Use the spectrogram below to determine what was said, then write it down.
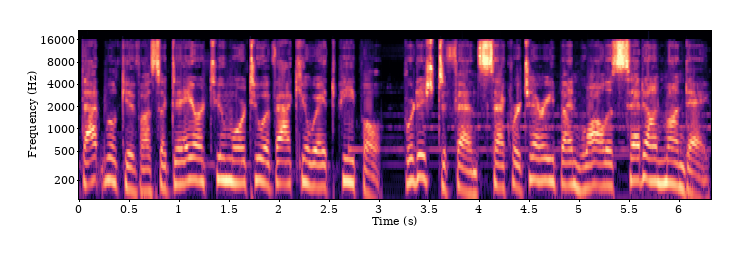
that will give us a day or two more to evacuate people, British Defense Secretary Ben Wallace said on Monday.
